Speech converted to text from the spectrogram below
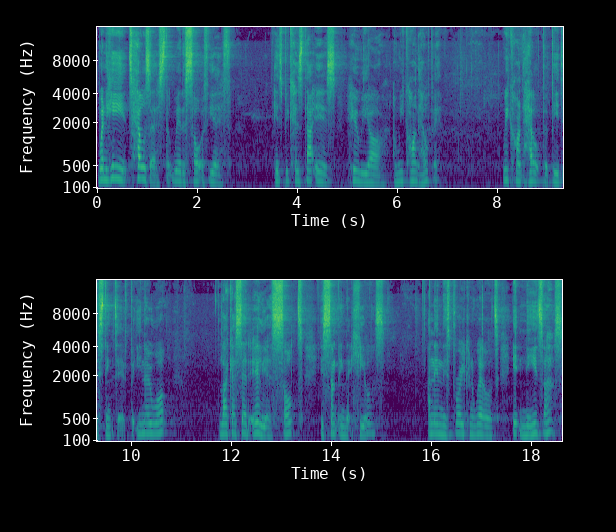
when he tells us that we're the salt of the earth, it's because that is who we are, and we can't help it. We can't help but be distinctive. But you know what? Like I said earlier, salt is something that heals. And in this broken world, it needs us.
